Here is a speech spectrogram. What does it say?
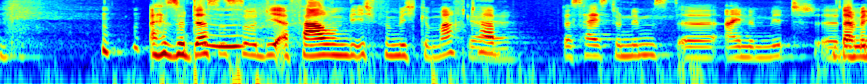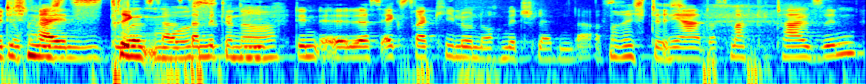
also das ist so die Erfahrung, die ich für mich gemacht habe. Das heißt, du nimmst äh, eine mit, äh, damit, damit ich nichts trinken hast, muss, damit genau. du die, den, äh, das extra Kilo noch mitschleppen darfst. Richtig. Ja, das macht total Sinn.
